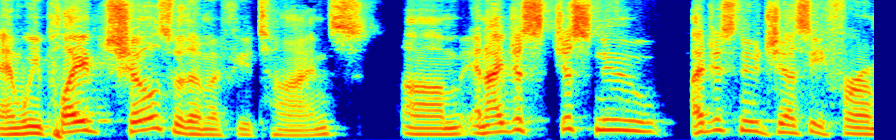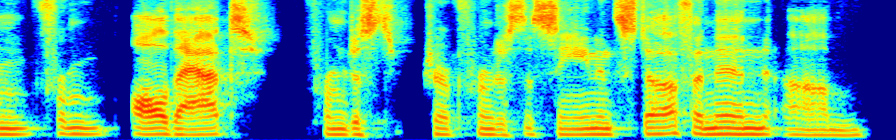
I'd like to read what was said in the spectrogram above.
And we played shows with him a few times. Um, and I just just knew I just knew Jesse from from all that, from just from just the scene and stuff. And then um,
